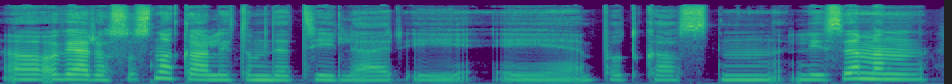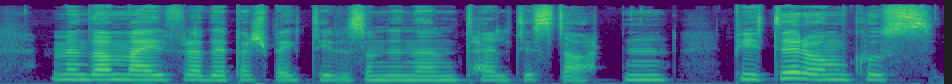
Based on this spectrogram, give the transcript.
Og vi har også snakka litt om det tidligere i, i podkasten, Lise, men, men, da mer fra det perspektivet som du nevnte helt i starten, Peter, om hvordan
